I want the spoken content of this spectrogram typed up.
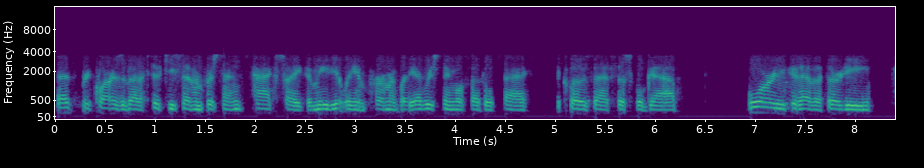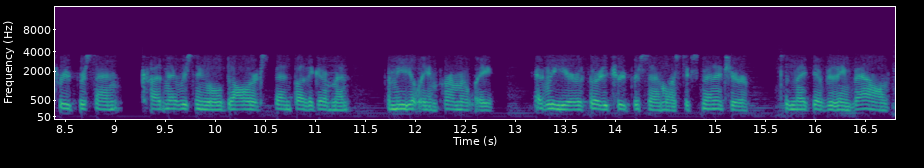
That requires about a 57% tax hike immediately and permanently, every single federal tax to close that fiscal gap. Or you could have a 33% cut in every single dollar spent by the government immediately and permanently every year, 33% less expenditure to make everything balanced.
